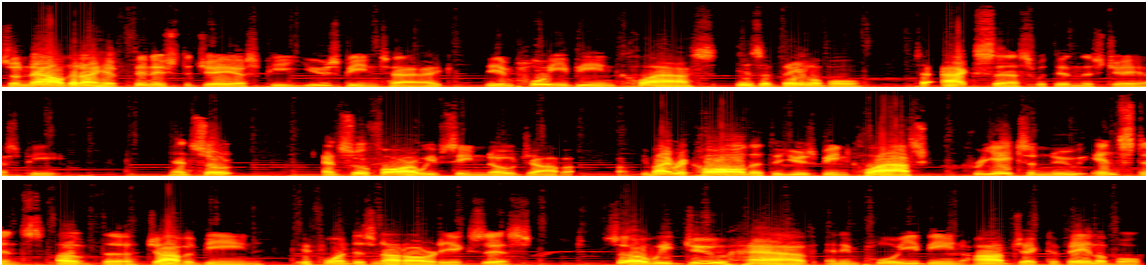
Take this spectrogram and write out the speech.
So now that I have finished the JSP useBean tag, the employee bean class is available to access within this JSP. And so, and so far we've seen no Java. You might recall that the useBean class creates a new instance of the Java bean if one does not already exist. So we do have an employee bean object available,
